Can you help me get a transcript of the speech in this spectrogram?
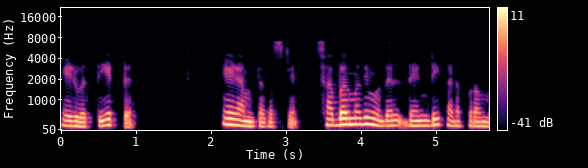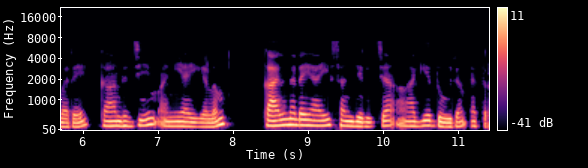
എഴുപത്തിയെട്ട്. ഏഴാമത്തെ ക്വസ്റ്റ്യൻ സബർമതി മുതൽ ദണ്ഡി കടപ്പുറം വരെ ഗാന്ധിജിയും അനുയായികളും കാൽനടയായി സഞ്ചരിച്ച ആകെ ദൂരം എത്ര?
